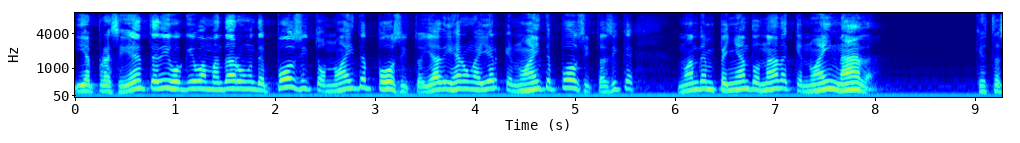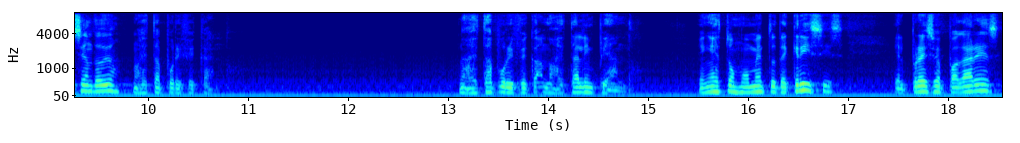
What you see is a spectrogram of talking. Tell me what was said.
Y el presidente dijo que iba a mandar un depósito, no hay depósito. Ya dijeron ayer que no hay depósito, así que no anda empeñando nada, que no hay nada. ¿Qué está haciendo Dios? Nos está purificando. Nos está purificando, nos está limpiando. En estos momentos de crisis, el precio a pagar es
